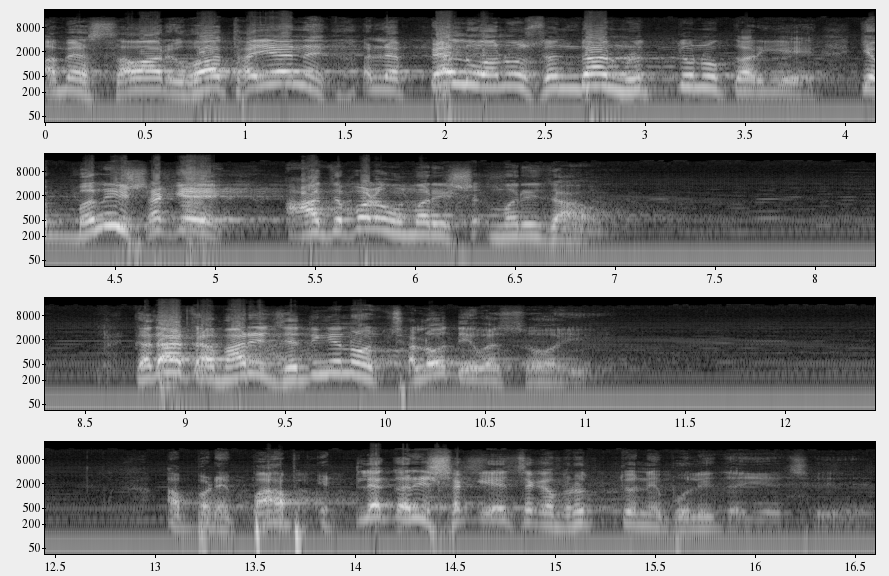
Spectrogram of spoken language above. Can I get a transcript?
અમે સવારે ઊભા થઈએ ને, એટલે પહેલું અનુસંધાન મૃત્યુનું કરીએ કે બની શકે, આજ પણ હું મરી મરી જાઉં. કદાચ અમારી જિંદગીનો છેલ્લો દિવસ હોય. આપણે પાપ એટલે કરી શકીએ છીએ કે મૃત્યુને ભૂલી જઈએ છીએ.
